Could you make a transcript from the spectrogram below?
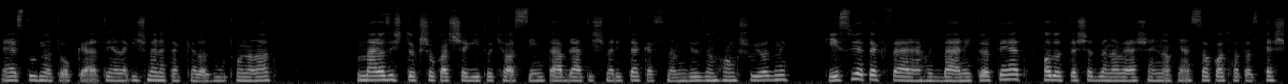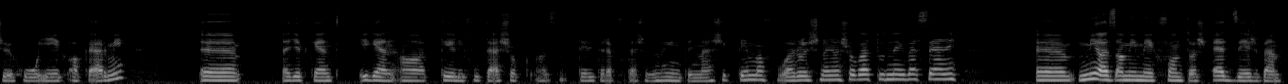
Ehhez tudnotok kell, tényleg ismeretek kell az útvonalat. Már az is tök sokat segít, hogyha a szintábrát ismeritek, ezt nem győzöm hangsúlyozni. készüljetek fel rá, hogy bármi történhet, adott esetben a verseny napján szakadhat az eső, hó, jég, akármi. Egyébként igen, a téli futások, az téli terepfutás az megint egy másik téma, arról is nagyon sokat tudnék beszélni. Mi az, ami még fontos edzésben?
